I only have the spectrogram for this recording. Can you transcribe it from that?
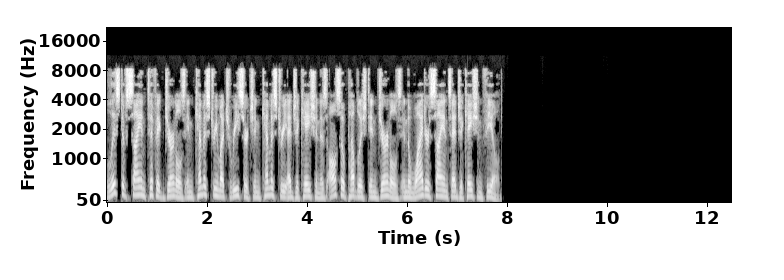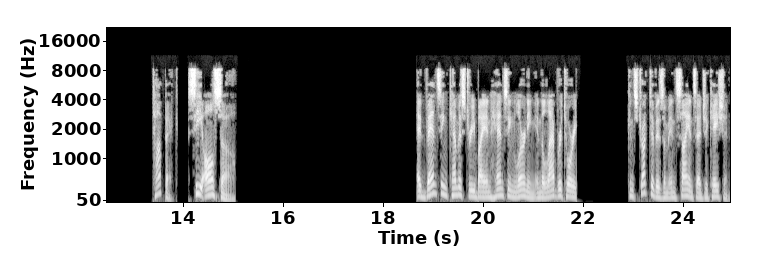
List of scientific journals in chemistry Much research in chemistry education is also published in journals in the wider science education field. See also Advancing chemistry by enhancing learning in the laboratory. Constructivism in science education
